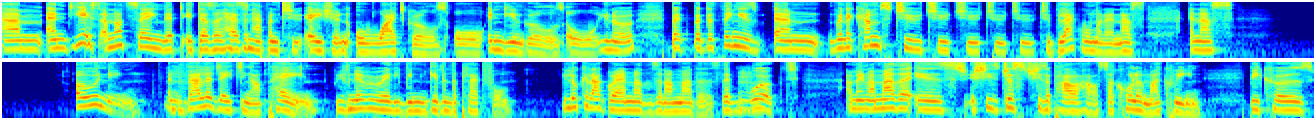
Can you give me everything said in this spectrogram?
Um, and yes, I'm not saying that it doesn't hasn't happened to Asian or white girls or Indian girls or you know, but but the thing is, um, when it comes to to to to to to black women and us and us owning and validating our pain, we've never really been given the platform. You look at our grandmothers and our mothers; they've mm. worked. I mean, my mother is she's just she's a powerhouse. I call her my queen because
